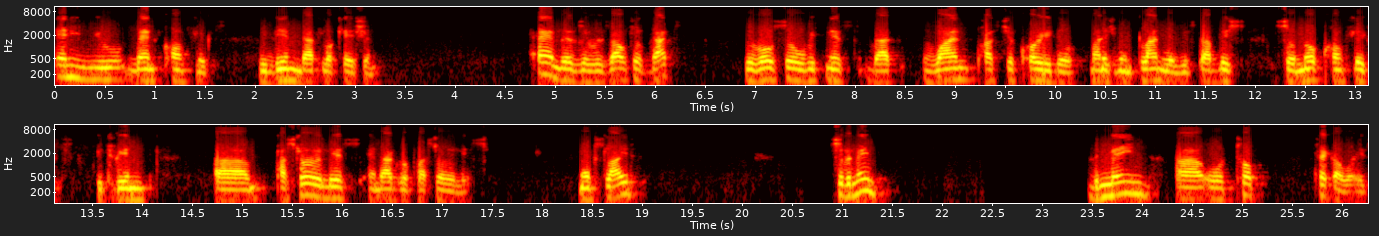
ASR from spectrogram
any new land conflicts within that location. And as a result of that, we've also witnessed that one pasture corridor management plan was established, so no conflicts between um, pastoralists and agro-pastoralists. Next slide. So the main, the main uh, or top takeaways.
